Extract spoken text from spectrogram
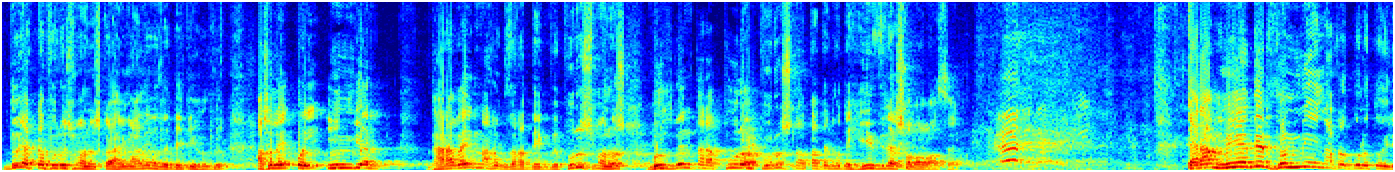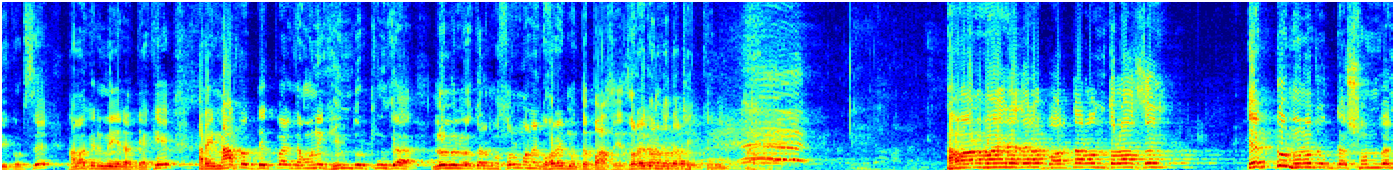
দুই একটা পুরুষ মানুষ কয়, আমি মাঝে মাঝে দেখি হুজুর। আসলে ওই ইন্ডিয়ার ধারাবাহিক নাটক যারা দেখবে, পুরুষ মানুষ বুঝবেন তারা পুরো পুরুষ না, তাদের মধ্যে হিজরা স্বভাব আছে। এরা মেয়েদের জন্যই নাটকগুলো তৈরি করছে। আমাকে মেয়েরা দেখে, আর এই নাটক দেখবার যে অনেক হিন্দুর পূজা লোলো করে মুসলমানের ঘরের মধ্যে বাসে জোরে কোনো কথা ঠিক কিনা? আমার মায়েরা যারা পর্দার অন্তর আছেন, একটু মনোযোগ দিয়ে শুনবেন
